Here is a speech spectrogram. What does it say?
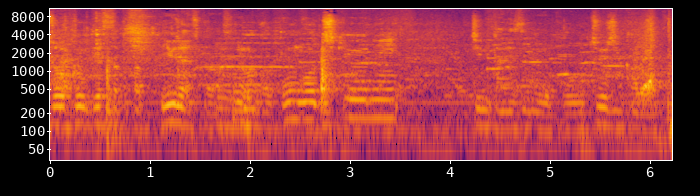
上空に出てたとかって言うじゃないですか、そのなんか今後地球に人に対するこう宇宙人からこ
